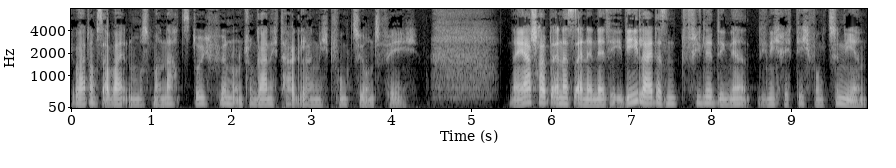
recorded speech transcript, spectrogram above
Die Wartungsarbeiten muss man nachts durchführen und schon gar nicht tagelang nicht funktionsfähig. Naja, schreibt einer, ist eine nette Idee. Leider sind viele Dinge, die nicht richtig funktionieren.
